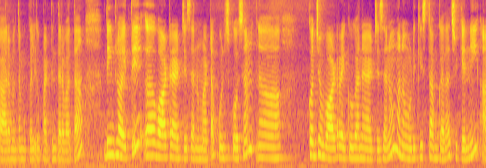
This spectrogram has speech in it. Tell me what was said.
కారం అంతా ముక్కలకి పట్టిన తర్వాత దీంట్లో అయితే వాటర్ యాడ్ చేశాను అనమాట పులుసు కోసం. కొంచెం వాటర్ ఎక్కువగానే యాడ్ చేశాను. మనం ఉడికిస్తాం కదా చికెన్ని. ఆ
